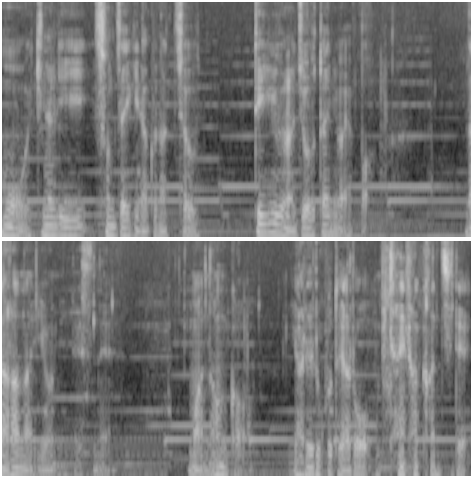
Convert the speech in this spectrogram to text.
もういきなり存在意義なくなっちゃうっていうような状態にはやっぱならないようにですね。まあなんかやれることやろうみたいな感じで、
